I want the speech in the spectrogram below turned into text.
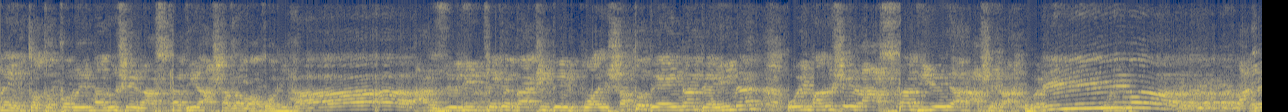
নেয় ততক্ষণ ওই মানুষের রাস্তা দিয়ে আসা যাওয়া করে! আর যেদিন থেকে বাকি দেয় পয়সা তো দেয় না দেয় না ওই মানুষের রাস্তা দিয়ে আর আসে না হরিবল! মানে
